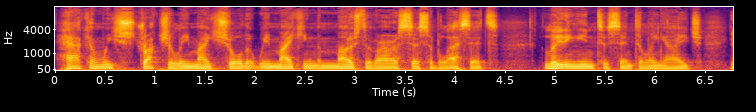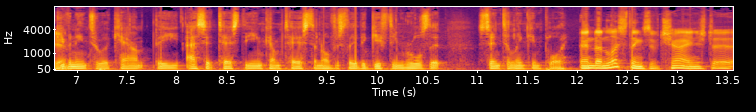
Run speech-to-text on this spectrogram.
how can we structurally make sure that we're making the most of our accessible assets leading into Centrelink age, Yeah. given into account the asset test, the income test, and obviously the gifting rules that Centrelink employ. And unless things have changed, uh,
